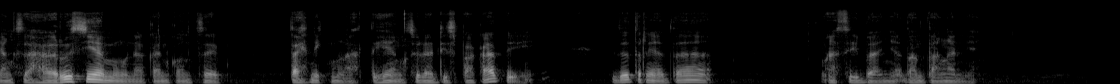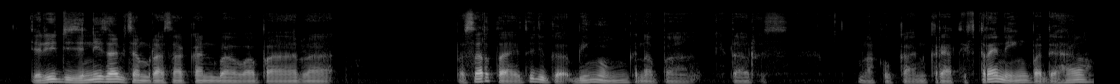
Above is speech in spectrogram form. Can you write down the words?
yang seharusnya menggunakan konsep teknik melatih yang sudah disepakati itu ternyata masih banyak tantangannya. Jadi di sini saya bisa merasakan bahwa para peserta itu juga bingung kenapa kita harus melakukan kreatif training padahal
